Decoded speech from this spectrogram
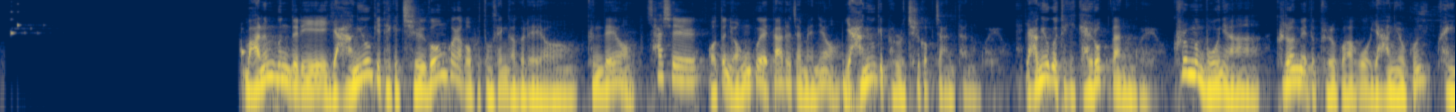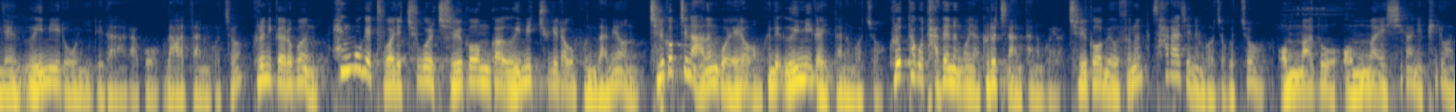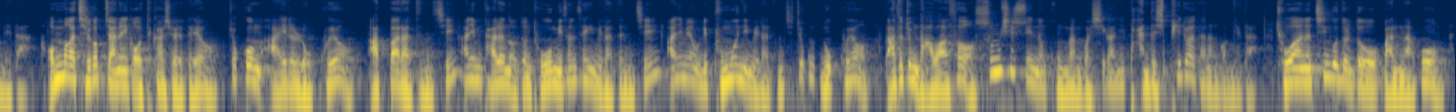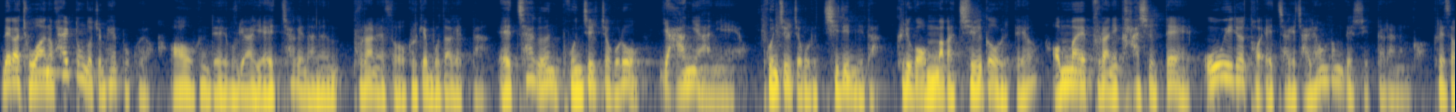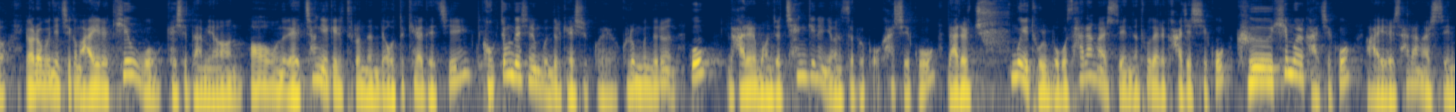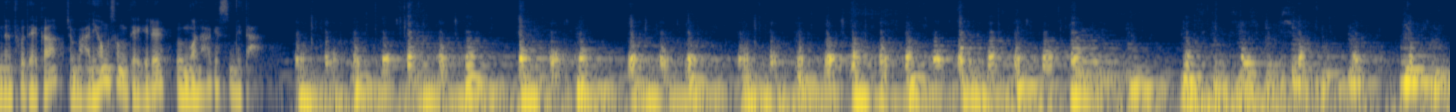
많은 분들이 양육이 되게 즐거운 거라고 보통 생각을 해요. 근데요, 사실 어떤 연구에 따르자면요, 양육이 별로 즐겁지 않다는 거예요. 양육이 되게 괴롭다는 거예요. 그러면 뭐냐? 그럼에도 불구하고 양육은 굉장히 의미로운 일이다라고 나왔다는 거죠. 그러니까 여러분, 행복의 두 가지 축을 즐거움과 의미축이라고 본다면 즐겁지는 않은 거예요. 근데 의미가 있다는 거죠. 그렇다고 다 되는 거냐? 그렇진 않다는 거예요. 즐거움의 요소는 사라지는 거죠. 그렇죠? 엄마도 엄마의 시간이 필요합니다. 엄마가 즐겁지 않으니까 어떻게 하셔야 돼요? 조금 아이를 놓고요. 아빠라든지 아니면 다른 어떤 도우미 선생님이라든지 아니면 우리 부모님이라든지 조금 놓고요. 나도 좀 나와서 숨 쉴 수 있는 공간과 시간이 반드시 필요하다는 겁니다. 있습니다. 좋아하는 친구들도 만나고 내가 좋아하는 활동도 좀 해보고요. 아우 근데 우리 아이 애착에 나는 불안해서 그렇게 못하겠다. 애착은 본질적으로 양이 아니에요. 본질적으로 질입니다. 그리고 엄마가 즐거울 때요. 엄마의 불안이 가실 때 오히려 더 애착이 잘 형성될 수 있다는 거. 그래서 여러분이 지금 아이를 키우고 계시다면 어, 오늘 애착 얘기를 들었는데 어떻게 해야 되지? 걱정되시는 분들 계실 거예요. 그런 분들은 꼭 나를 먼저 챙기는 연습을 꼭 하시고 나를 충분히 돌보고 사랑할 수 있는 토대를 가지시고 그 힘을 가지고 아이를 사랑할 수 있는 토대가 좀 많이 형성되기를 응원하겠습니다. Thank mm -hmm. you.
